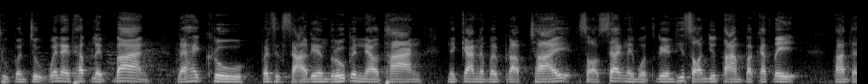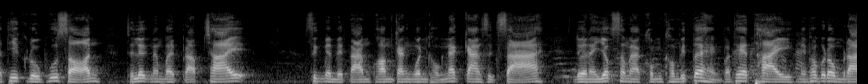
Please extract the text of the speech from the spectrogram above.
ถูกบรรจุไว้ในแท็บเล็ตบ้าง และให้ครูไปศึกษาเรียนรู้เป็นแนวทาง ในการนำไปปรับใช้สอดแทรกในบทเรียนที่สอนอยู่ตามปกติ ตามแต่ที่ครูผู้สอนจะเลือกนำไปปรับใช้ ซึ่งเป็นไปตามความกังวลของนักการศึกษา โดยนายกสมาคมคอมพิวเตอร์แห่งประเทศไทย ในพระบรมรา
